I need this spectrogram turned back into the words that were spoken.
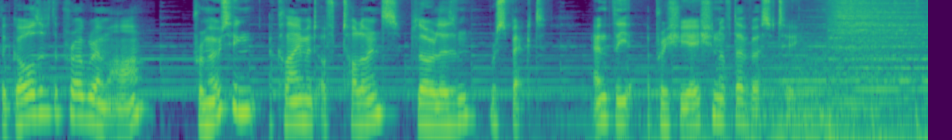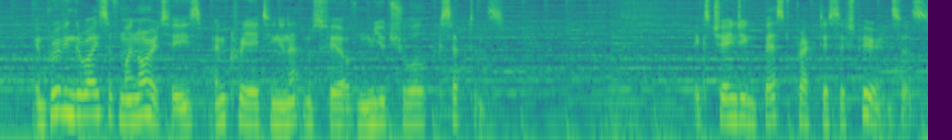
The goals of the program are promoting a climate of tolerance, pluralism, respect, and the appreciation of diversity, improving the rights of minorities and creating an atmosphere of mutual acceptance, exchanging best practice experiences,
